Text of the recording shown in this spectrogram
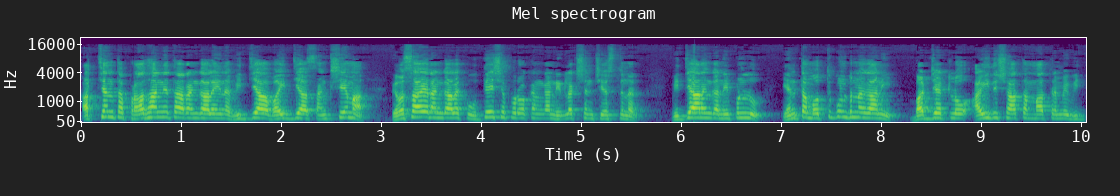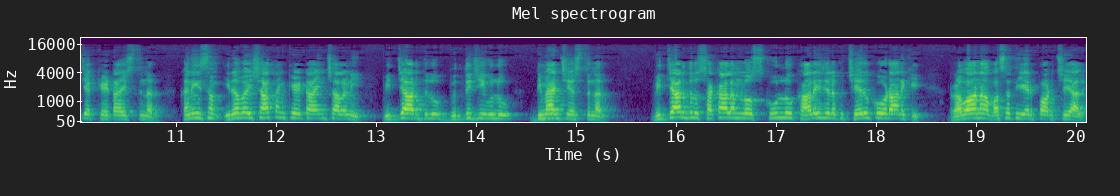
అత్యంత ప్రాధాన్యత రంగాలైన విద్య వైద్య సంక్షేమ వ్యవసాయ రంగాలకు ఉద్దేశపూర్వకంగా నిర్లక్ష్యం చేస్తున్నారు. విద్యారంగ నిపుణులు ఎంత మొత్తుకుంటున్నా కానీ బడ్జెట్లో ఐదు శాతం మాత్రమే విద్య కేటాయిస్తున్నారు. కనీసం ఇరవై శాతం కేటాయించాలని విద్యార్థులు బుద్ధిజీవులు డిమాండ్ చేస్తున్నారు. విద్యార్థులు సకాలంలో స్కూళ్ళు కాలేజీలకు చేరుకోవడానికి రవాణా వసతి ఏర్పాటు చేయాలి.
